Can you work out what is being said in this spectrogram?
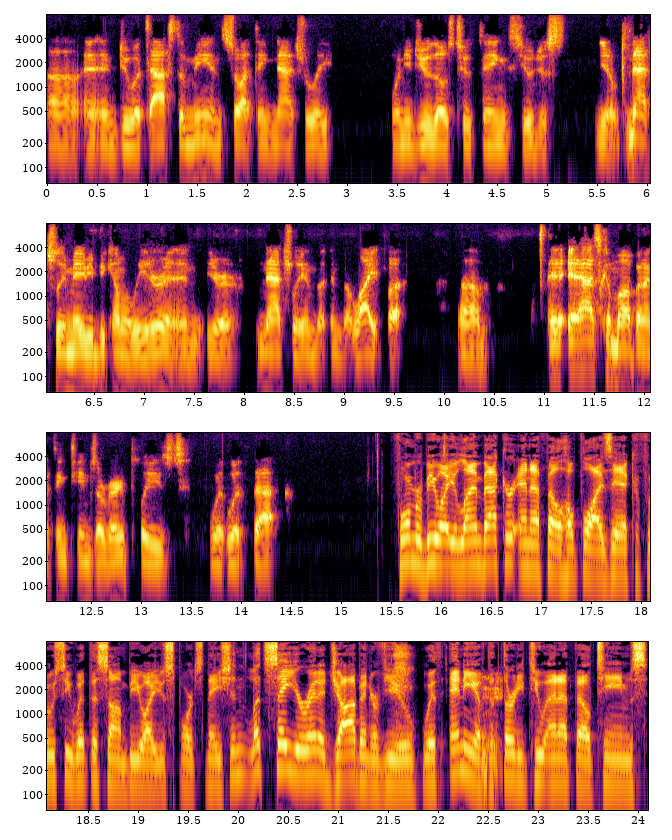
uh, and, and do what's asked of me, and so I think naturally, when you do those two things, you'll just you know naturally maybe become a leader and you're naturally in the in the light. But um, it, it, has come up and i think teams are very pleased with with that Former BYU linebacker, NFL hopeful Isaiah Kaufusi with us on BYU Sports Nation. Let's say you're in a job interview with any of the 32 NFL teams,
